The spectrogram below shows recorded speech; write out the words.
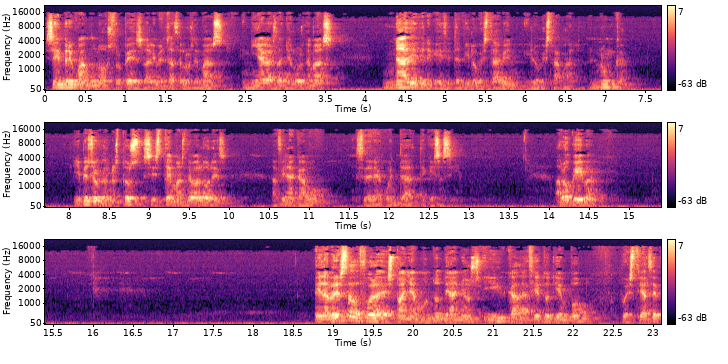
siempre y cuando no estropees la libertad de los demás ni hagas daño a los demás, nadie tiene que decirte a ti lo que está bien y lo que está mal. Nunca. Y yo pienso que con estos sistemas de valores al fin y al cabo se daría cuenta de que es así. A lo que iba. El haber estado fuera de España un montón de años y ir cada cierto tiempo, pues te hace...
